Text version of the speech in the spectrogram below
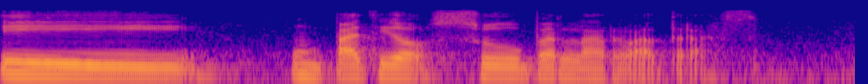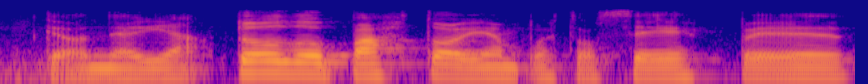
y un patio súper largo atrás, que donde había todo pasto, habían puesto césped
